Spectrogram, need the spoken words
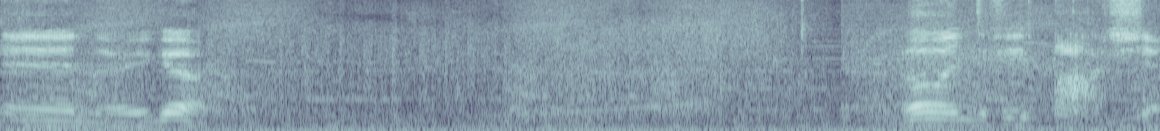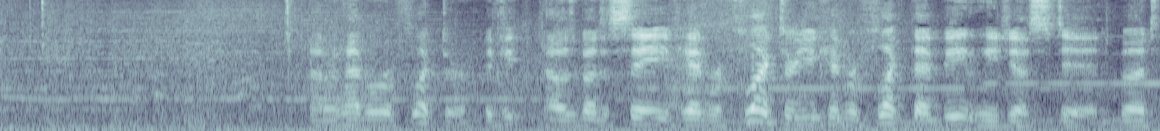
and there you go. Oh, and defeat. Ah, shit. I don't have a reflector. If you, I was about to say, if you had reflector, you could reflect that beam he just did. But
